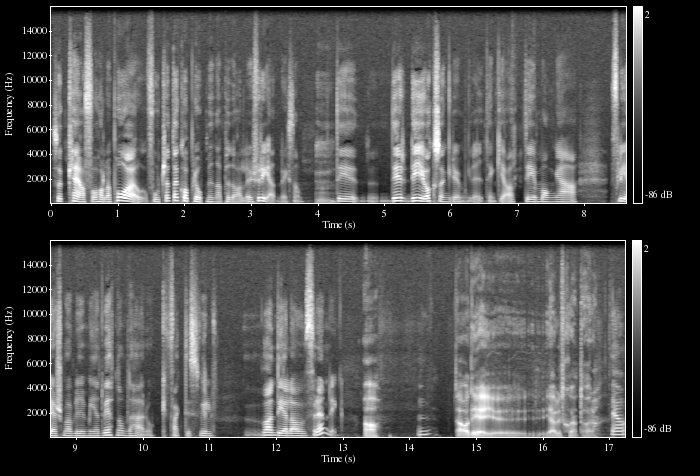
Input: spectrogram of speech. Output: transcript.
Så kan jag få hålla på och fortsätta koppla ihop mina pedaler i fred. Liksom. Mm. Det, det, det är också en grym grej, tänker jag. Att det är många fler som har blivit medvetna om det här och faktiskt vill vara en del av förändring. Ja. Mm. ja, det är ju jävligt skönt att höra. Ja.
